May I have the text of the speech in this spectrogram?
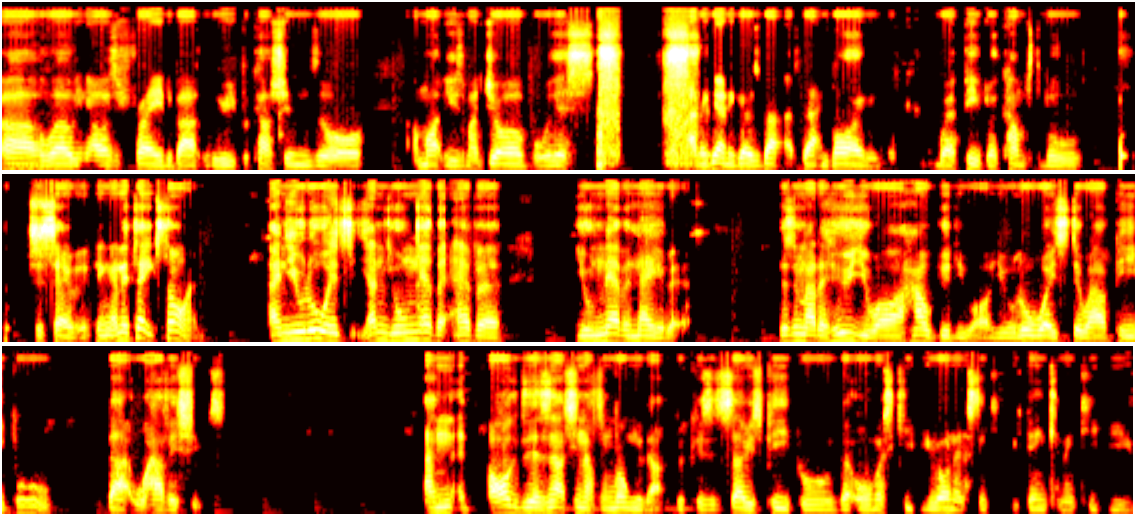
Oh, well, you know, I was afraid about the repercussions, or I might lose my job, or this. And again, it goes back to that environment where people are comfortable to say what they think, and it takes time. And you'll always, and you'll never ever, you'll never nail it it doesn't matter who you are, how good you are, you will always still have people that will have issues. And arguably, there's actually nothing wrong with that because it's those people that almost keep you honest and keep you thinking and keep you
